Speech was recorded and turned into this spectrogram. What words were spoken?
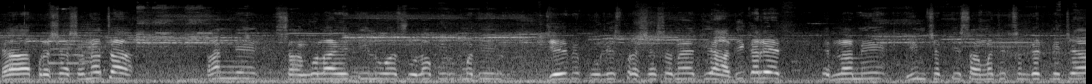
ह्या प्रशासनाचा आणि सांगोला येथील व सोलापूरमधील जे बी पोलीस प्रशासन आहेत जे अधिकारी आहेत त्यांना मी भीमशक्ती सामाजिक संघटनेच्या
